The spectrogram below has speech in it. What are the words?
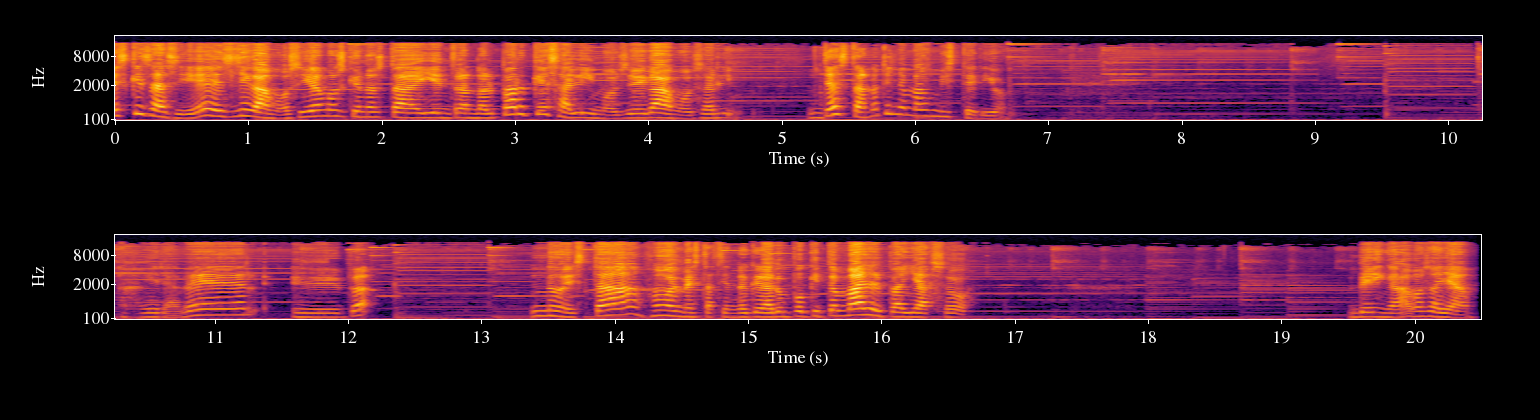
Es que es así, ¿eh? llegamos, si vemos que no está ahí entrando al parque, salimos, llegamos, salimos. Ya está, no tiene más misterio. A ver, a ver. No está. Ay, me está haciendo quedar un poquito mal el payaso. Venga, vamos allá.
